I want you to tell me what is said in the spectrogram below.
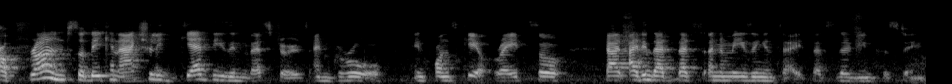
up front so they can actually get these investors and grow in on scale right? So that i think that that's an amazing insight. That's really interesting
